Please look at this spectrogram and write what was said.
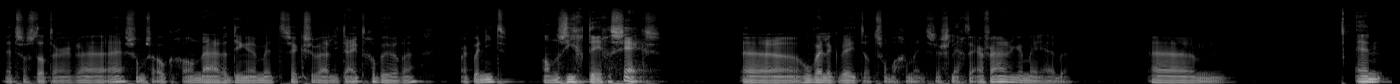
net zoals dat er eh, hè, soms ook gewoon nare dingen met seksualiteit gebeuren. Maar ik ben niet aan zich tegen seks. Eh, hoewel ik weet dat sommige mensen er slechte ervaringen mee hebben. Ehm, en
